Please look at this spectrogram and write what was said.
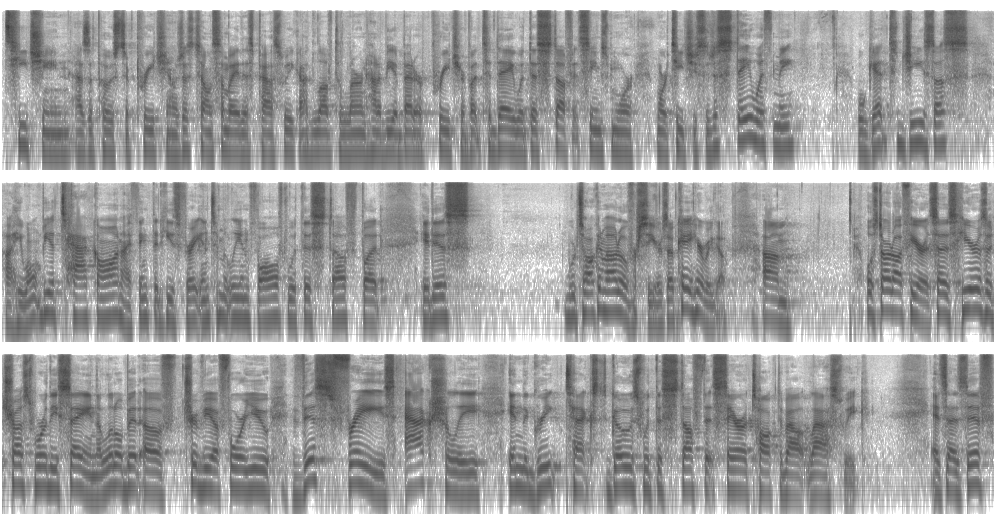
teaching as opposed to preaching. I was just telling somebody this past week I'd love to learn how to be a better preacher, but today with this stuff, it seems more, more teachy. So just stay with me. We'll get to Jesus. Uh, he won't be a tack on. I think that he's very intimately involved with this stuff, but it is, we're talking about overseers. Okay, here we go. Um, We'll start off here. It says, Here's a trustworthy saying. A little bit of trivia for you. This phrase actually in the Greek text goes with the stuff that Sarah talked about last week. It's as if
